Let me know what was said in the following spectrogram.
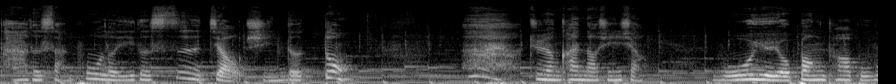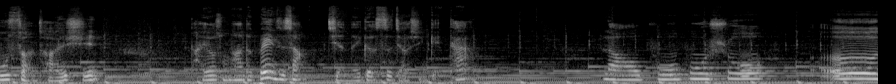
她的伞破了一个四角形的洞。哎呀，巨人看到心想：我也要帮她补补伞才行。他又从她的被子上剪了一个四角形给她。老婆婆说：“呃，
